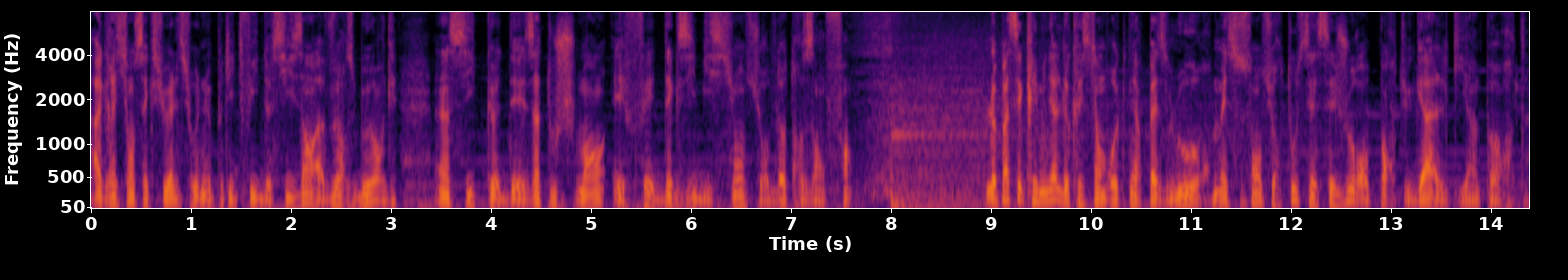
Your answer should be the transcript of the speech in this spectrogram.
Agression sexuelle sur une petite fille de 6 ans à Würzburg, ainsi que des attouchements et faits d'exhibition sur d'autres enfants. Le passé criminel de Christian Bruckner pèse lourd, mais ce sont surtout ses séjours au Portugal qui importent.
